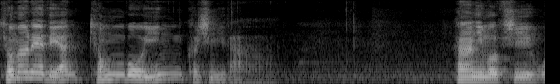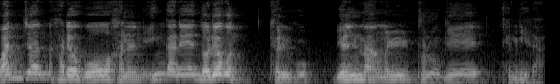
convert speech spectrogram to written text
교만에 대한 경고인 것입니다. 하나님 없이 완전하려고 하는 인간의 노력은 결국 멸망을 부르게 됩니다.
